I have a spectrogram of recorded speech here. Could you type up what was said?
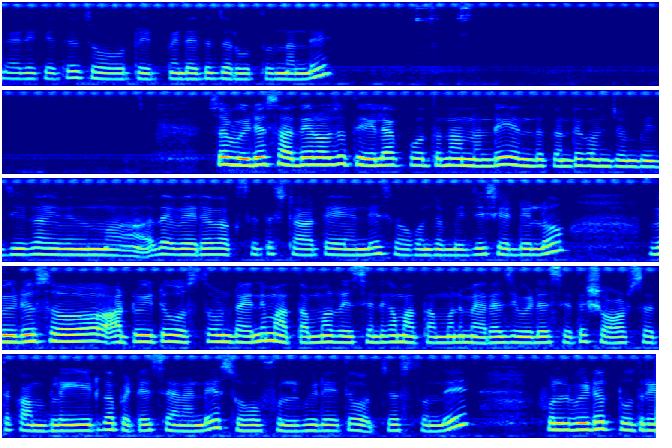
డాడీకి అయితే సో ట్రీట్మెంట్ అయితే జరుగుతుందండి. సో వీడియోస్ అదే రోజు తీయలేకపోతున్నానండి. ఎందుకంటే కొంచెం బిజీగా అదే వేరే వర్క్స్ అయితే స్టార్ట్ అయ్యండి సో కొంచెం బిజీ షెడ్యూల్లో వీడియోస్ అటు ఇటు వస్తూ ఉంటాయండి. మా తమ్ముడు రీసెంట్గా మా తమ్ముని మ్యారేజ్ వీడియోస్ అయితే షార్ట్స్ అయితే కంప్లీట్గా పెట్టేశానండి. సో ఫుల్ వీడియో అయితే వచ్చేస్తుంది. Full video two three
